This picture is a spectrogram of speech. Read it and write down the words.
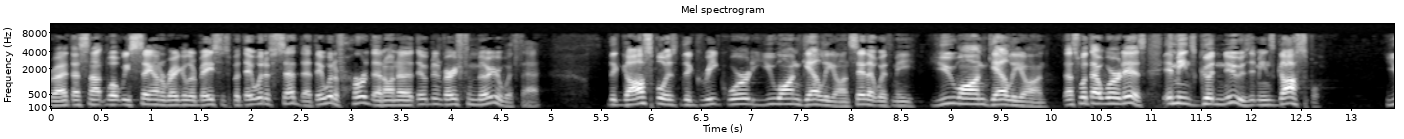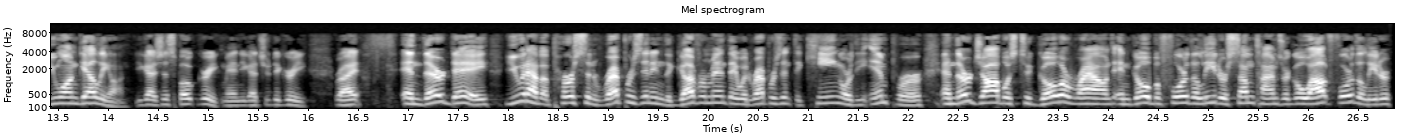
right? That's not what we say on a regular basis, but they would have said that. They would have heard that on a, they would have been very familiar with that. The gospel is the Greek word euangelion. Say that with me. Euangelion. That's what that word is. It means good news. It means gospel. Euangelion. You guys just spoke Greek, man. You got your degree, right? In their day, you would have a person representing the government, they would represent the king or the emperor, and their job was to go around and go before the leader sometimes or go out for the leader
